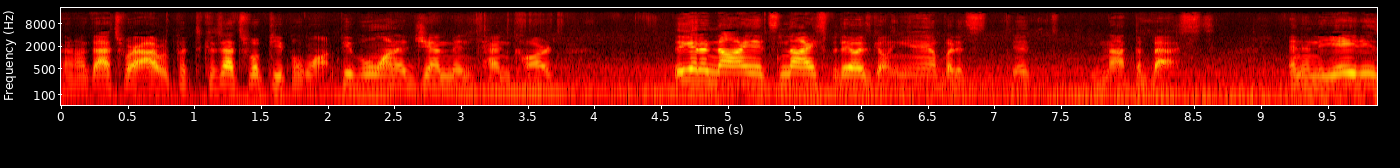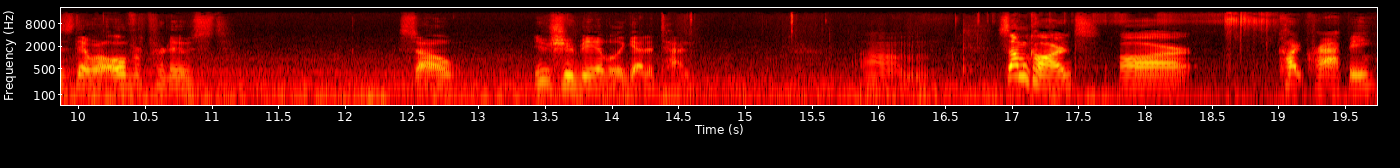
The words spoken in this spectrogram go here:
Uh, that's where I would put, because that's what people want. People want a Gem Mint 10 card. They get a 9, it's nice, but they always go, yeah, but it's, it's not the best. And in the 80s, they were overproduced. So you should be able to get a 10. Um, some cards are cut crappy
